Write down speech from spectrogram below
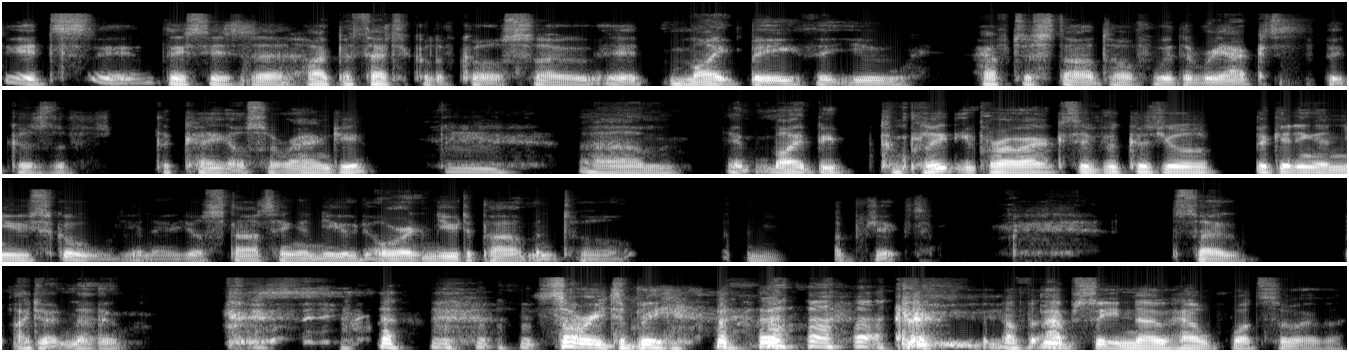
it's it, this is a hypothetical, of course. So it might be that you have to start off with a reactive because of the chaos around you. Um, it might be completely proactive because you're beginning a new school. You know, you're starting a new or a new department or a new subject. So I don't know. Sorry to be. I've absolutely no help whatsoever.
